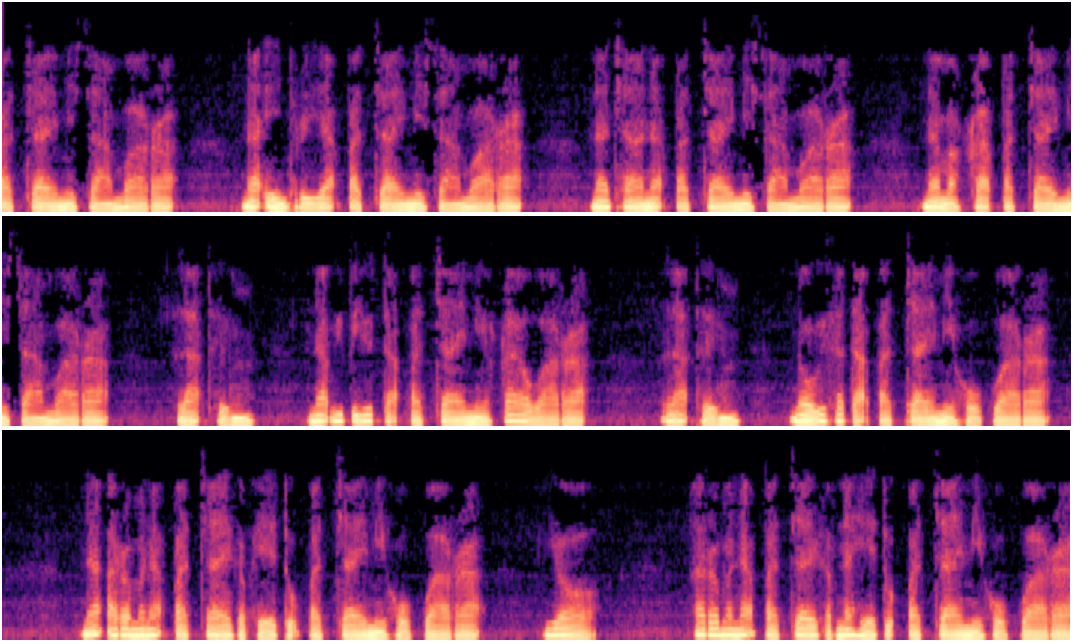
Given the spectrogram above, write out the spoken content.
ปัจจัยมีสามวาระ ณอินทรียปัจจัยมีสามวาระ ณชานะปัจจัยมีสามวาระ ณมัคคะปัจจัยมีสามวาระ ละถึง ณวิปยุตตปัจจัยมีเก้าวาระ ละถึง โนวิคตะปัจจัยมีหกวาระ ณอารมณปัจจัยกับเหตุปัจจัยมีหกวาระ ย่อ อารมณปัจจัยกับนเหตุปัจจัยมีหกวาระ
